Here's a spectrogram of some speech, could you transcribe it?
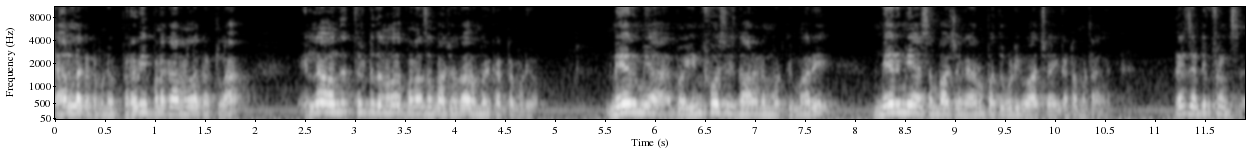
யாரெல்லாம் கட்ட முடியும்? பிறவி பணக்காரங்களாம் கட்டலாம். இல்லை வந்து திருட்டுத்தனமாக பணம் சம்பாதிச்சா தான் அந்த மாதிரி கட்ட முடியும். நேர்மையாக இப்போ இன்ஃபோசிஸ் நாராயணமூர்த்தி மாதிரி நேர்மையாக சம்பாதிச்சவங்க யாரும் பத்து கோடிக்கு வாட்ச் வாங்கி கட்ட மாட்டாங்க. தெர் இஸ் அ டிஃப்ரென்ஸு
